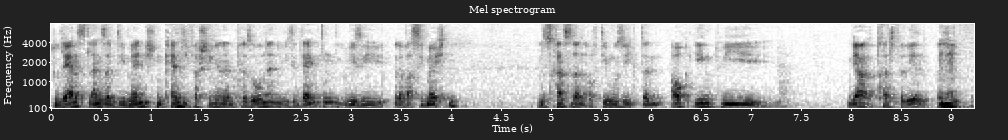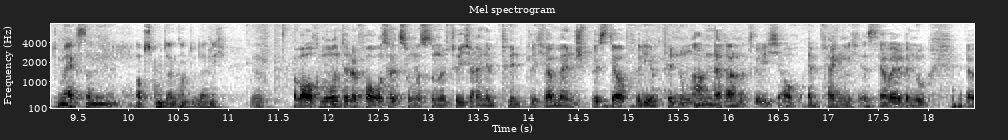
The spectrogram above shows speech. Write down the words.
du lernst langsam die Menschen kennen, die verschiedenen Personen, wie sie denken, wie sie oder was sie möchten. Und das kannst du dann auf die Musik dann auch irgendwie ja, transferieren. Also Mhm. Du merkst dann, ob es gut ankommt oder nicht. Aber auch nur unter der Voraussetzung, dass du natürlich ein empfindlicher Mensch bist, der auch für die Empfindung anderer natürlich auch empfänglich ist. Ja, weil wenn du äh,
